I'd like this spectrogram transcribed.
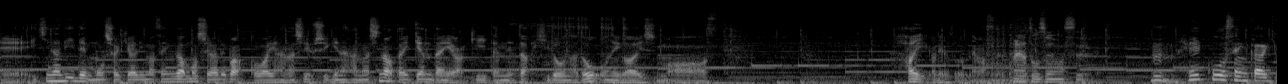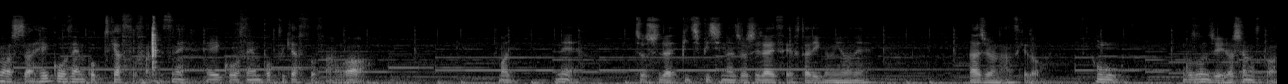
えーいきなりで申し訳ありませんがもしあれば怖い話不思議な話の体験談や聞いたネタ披露などをお願いします。はいありがとうございます。ありがとうございます。うん、平行線から来ました。平行線ポッドキャストさんですね。平行線ポッドキャストさんはまあね女子大ピチピチな女子大生2人組のねラジオなんですけど。おおご存知いらっしゃいますか？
